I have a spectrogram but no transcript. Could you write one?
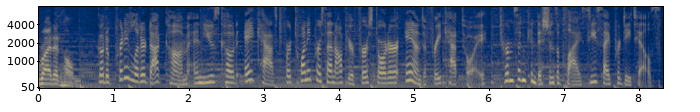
right at home. Go to prettylitter.com and use code ACAST for 20% off your first order and a free cat toy. Terms and conditions apply. See site for details.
